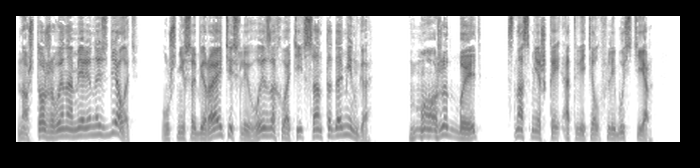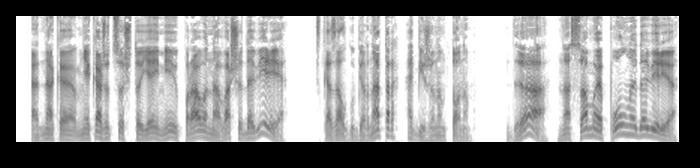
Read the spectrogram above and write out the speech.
«Но что же вы намерены сделать? Уж не собираетесь ли вы захватить Санто-Доминго?» «Может быть», — с насмешкой ответил флебустьер. «Однако мне кажется, что я имею право на ваше доверие», — сказал губернатор обиженным тоном. — Да, на самое полное доверие,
